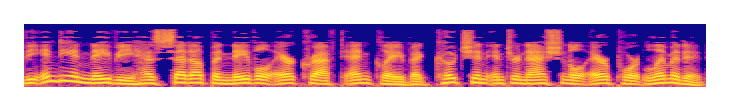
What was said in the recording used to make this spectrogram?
The Indian Navy has set up a naval aircraft enclave at Cochin International Airport Limited.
